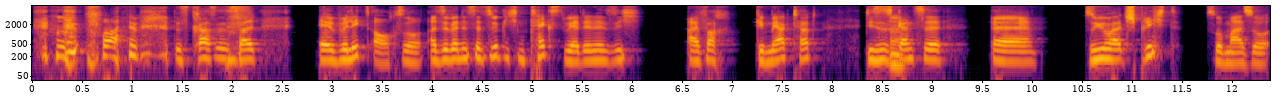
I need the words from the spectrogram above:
Vor allem, das Krasse ist halt, er überlegt auch so. Also, wenn es jetzt wirklich ein Text wäre, den er sich einfach gemerkt hat, dieses ja. ganze, äh, so wie man halt spricht, so mal so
